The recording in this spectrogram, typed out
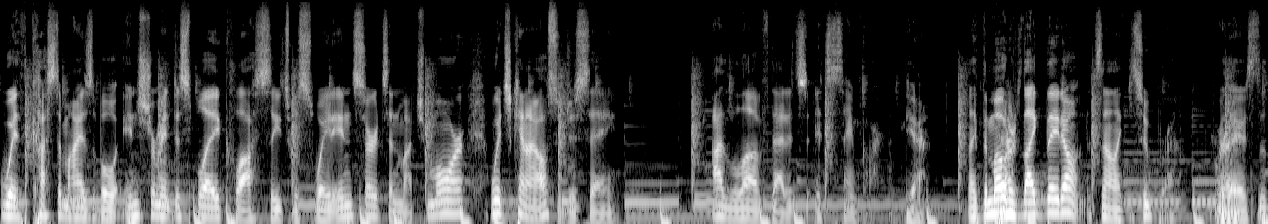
With customizable instrument display, cloth seats with suede inserts, and much more. Which can I also just say, I love that it's it's the same car. Yeah. Like the motors, like they don't. It's not like the Supra, where Right. there's the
